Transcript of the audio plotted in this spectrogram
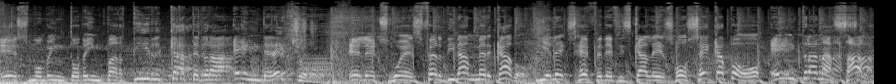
Es momento de impartir cátedra en Derecho. El ex juez Ferdinand Mercado y el ex jefe de fiscales José Capó entran a sala.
